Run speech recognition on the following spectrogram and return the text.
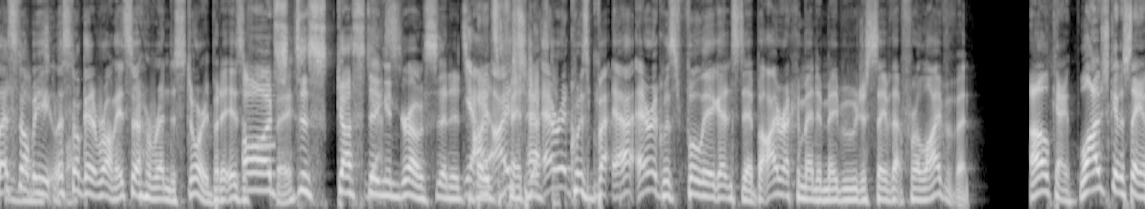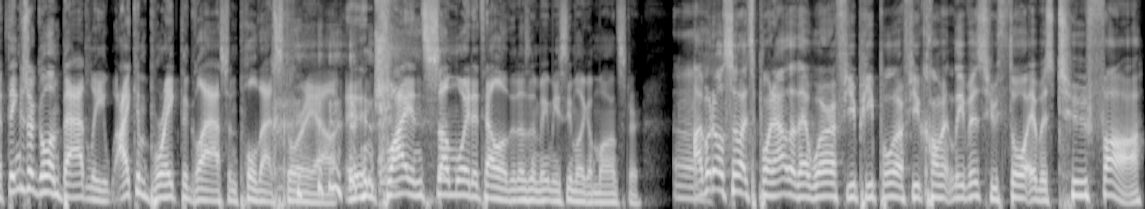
let's not be let's gonna not get it wrong. It's a horrendous story, but it is. Oh, f- it's face. disgusting Yes. and gross, and it's, Yeah, but I, it's I fantastic. Eric was ba- uh, Eric was fully against it, but I recommended maybe we just save that for a live event. Okay. Well, I was just going to say, if things are going badly, I can break the glass and pull that story out and try in some way to tell it that doesn't make me seem like a monster. I would also like to point out that there were a few people or a few comment leavers who thought it was too far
